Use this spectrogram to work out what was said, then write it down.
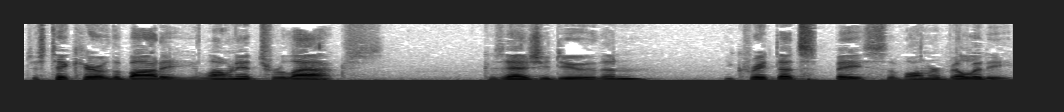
just take care of the body, allowing it to relax. Because as you do, then you create that space of vulnerability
